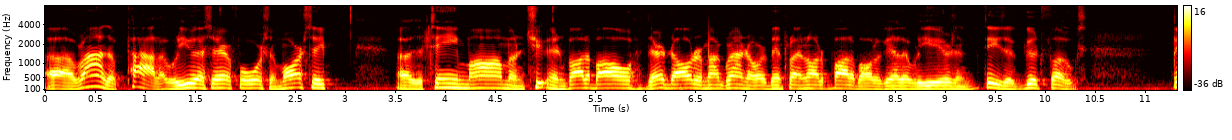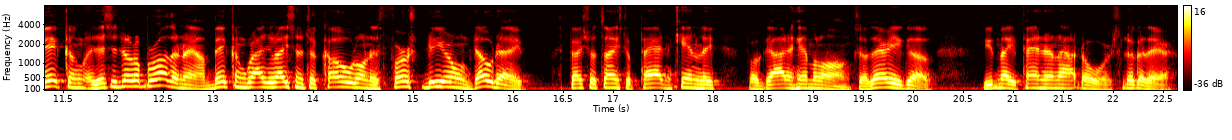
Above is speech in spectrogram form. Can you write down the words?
Uh, Ryan's a pilot with the U.S. Air Force, and Marcy, uh, the team mom and, and volleyball. Their daughter and my granddaughter have been playing a lot of volleyball together over the years, and these are good folks. Big, this is the little brother now. Big congratulations to Cole on his first deer on Doe Day. Special thanks to Pat and Kinley for guiding him along. So there you go. You've made Panhandle Outdoors. Look at there.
